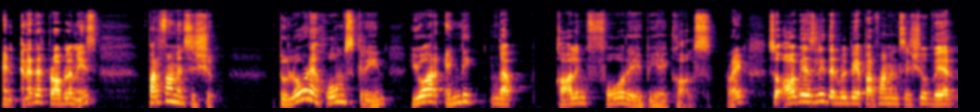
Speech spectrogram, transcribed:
And another problem is performance issue to load a home screen, you are ending up calling four API calls, right? So obviously there will be a performance issue where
